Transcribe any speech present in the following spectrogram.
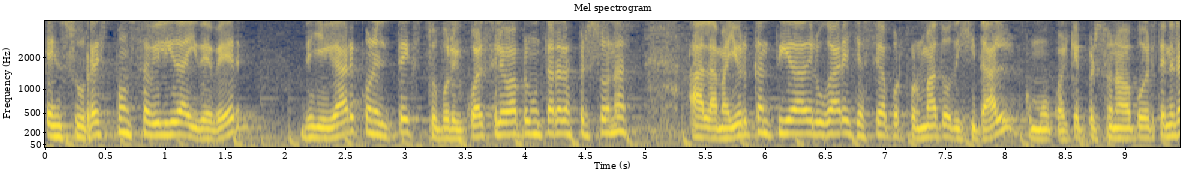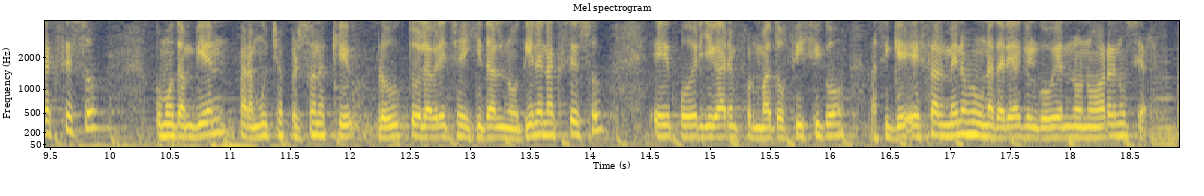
en su responsabilidad y deber de llegar con el texto por el cual se le va a preguntar a las personas a la mayor cantidad de lugares, ya sea por formato digital, como cualquier persona va a poder tener acceso, como también para muchas personas que producto de la brecha digital no tienen acceso, eh, poder llegar en formato físico. Así que esa al menos es una tarea que el gobierno no va a renunciar.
